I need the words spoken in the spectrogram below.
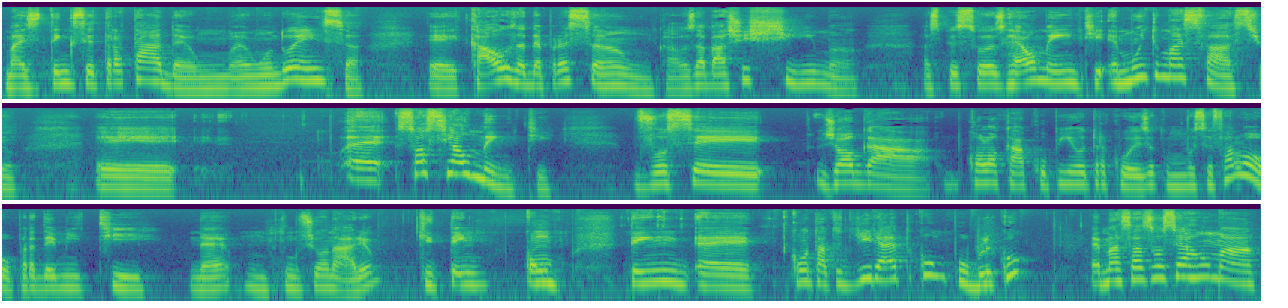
mas tem que ser tratada, é, um, é uma doença. É, causa depressão, causa baixa estima. As pessoas realmente. É muito mais fácil. É, é, socialmente, você jogar, colocar a culpa em outra coisa, como você falou, para demitir né, um funcionário que tem, com, tem é, contato direto com o público. É mais fácil você arrumar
